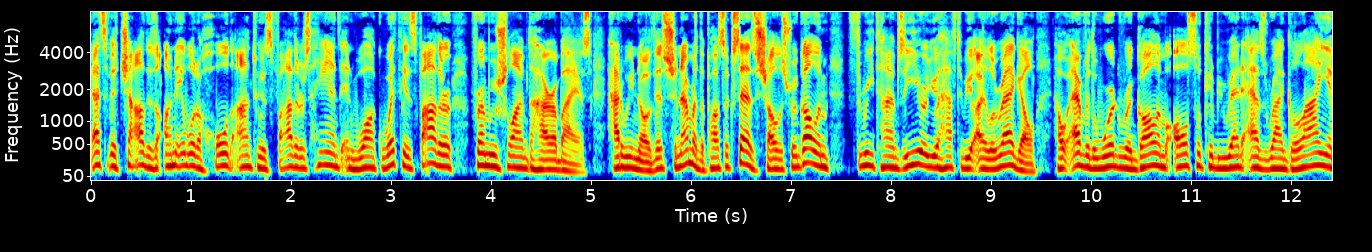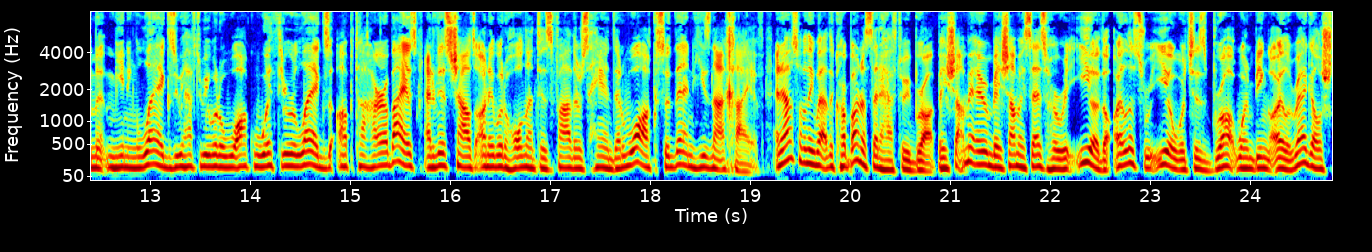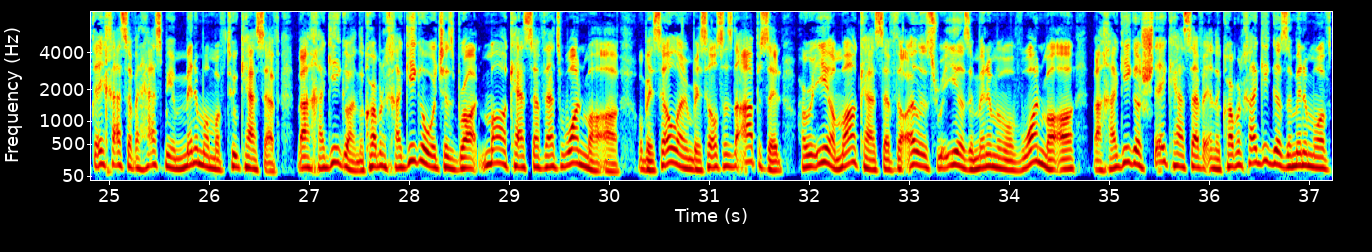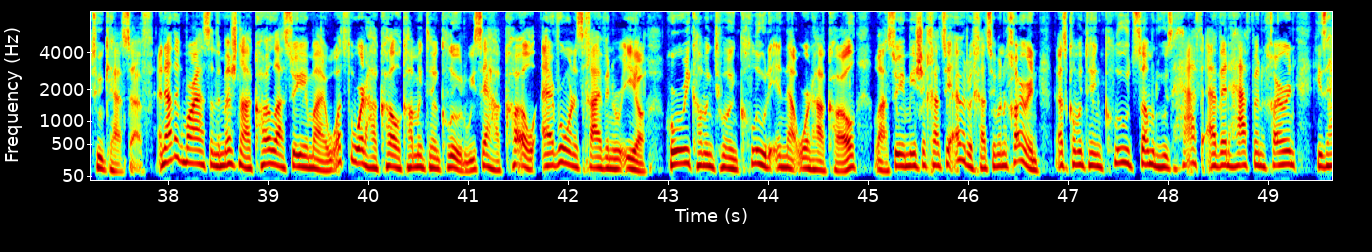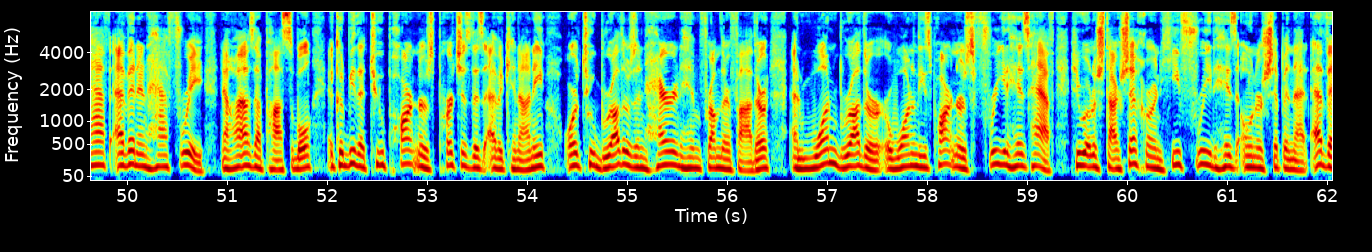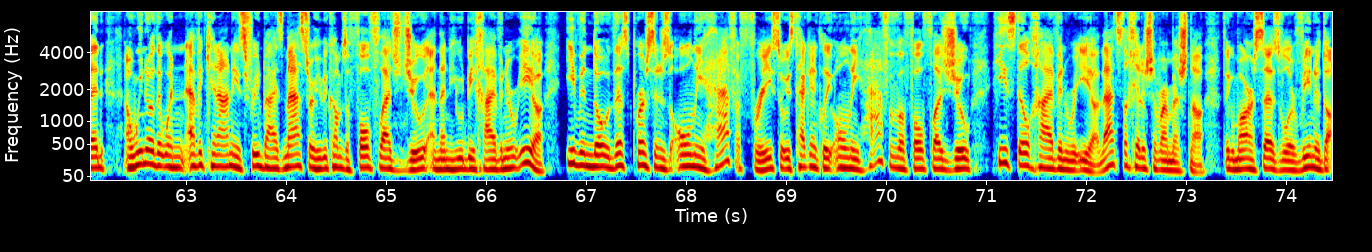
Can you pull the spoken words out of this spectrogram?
That's if a child is unable to hold onto his father's hand and walk with his father from Yerushalayim to Harabayas. How do we know this? Shenemar, the pasuk says shalish regalim three times a year you have to be oila regel. However, the word regalim also could be read as raglayim, meaning legs. You have to be able to walk with your legs up to Harabayas. And if this child's unable to hold onto his father's hand and walk, so then he's not chayiv. And now something about the karbanos that have to be brought. Beishamai Aaron Beishamai says her the oilas re'iyah, which is brought when being oil regel, shtei chasef, it has to be a minimum of two kasef. V'chagiga, and the carbon chagiga, which is brought ma kasef, that's one ma'a. Ubeisel and Beisel says the opposite. Her ma kasef, the oilas re'iyah is a minimum of one ma'a. V'chagiga shtei kasef, and the carbon chagiga a minimum of two kasef. And now the Gemara asks in the Mishnah, hakol. What's the word hakol coming to include? We say hakol, everyone is chayv re'iyah. Who are we coming to include in that word hakol? That's coming to include someone who's half Evid, half Ben Chayrin. He's half Evid and half free. Now, how is that possible? It could be that two partners purchased this Evid Kenani, or two brothers inherited him from their father, and one brother or one of these partners freed his half. He wrote a Shtar Shecher and he freed his ownership in that Evid. And we know that when an Evid Kenani is freed by his master, he becomes a full fledged Jew, and then he would be Chayv Uriah. Even though this person is only half free, so he's technically only half of a full fledged Jew, he's still Chayv in Uriah. That's the Chiddush of our Mishnah. The Gemara says, According to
